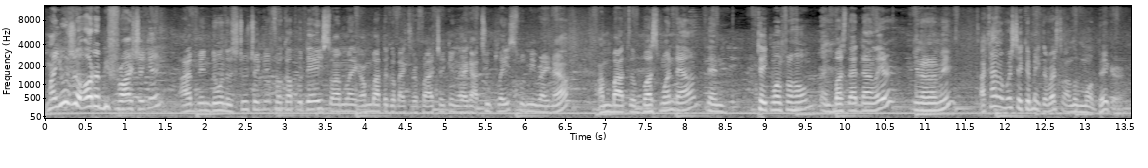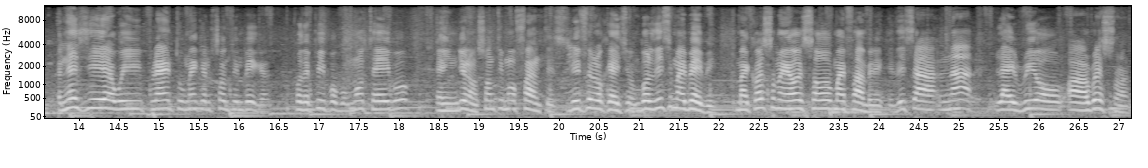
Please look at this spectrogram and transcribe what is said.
My usual order be fried chicken. I've been doing the stew chicken for a couple of days, so I'm like, I'm about to go back to the fried chicken. I got two plates with me right now. I'm about to bust one down, then take one for home and bust that down later. You know what I mean? I kind of wish they could make the restaurant a little more bigger. Next year we plan to make something bigger for the people with more table and you know something more fancy, different location. But this is my baby. My customer also my family. This are not like real uh, restaurant.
